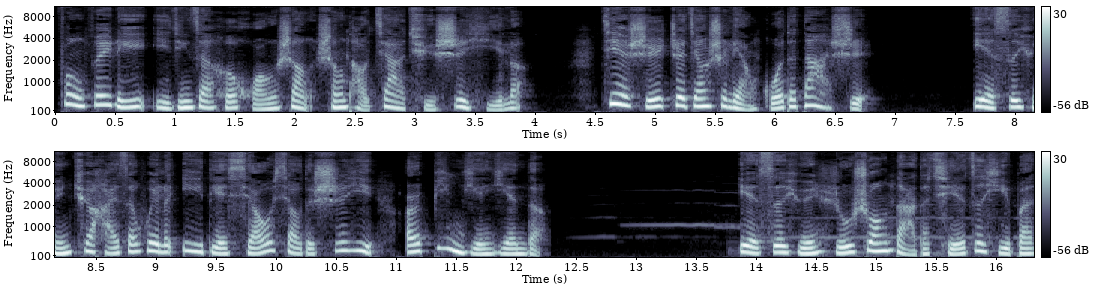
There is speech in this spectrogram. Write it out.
凤飞离已经在和皇上商讨嫁娶事宜了。届时，这将是两国的大事，叶思云却还在为了一点小小的失意而病恹恹的。叶思云如霜打的茄子一般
